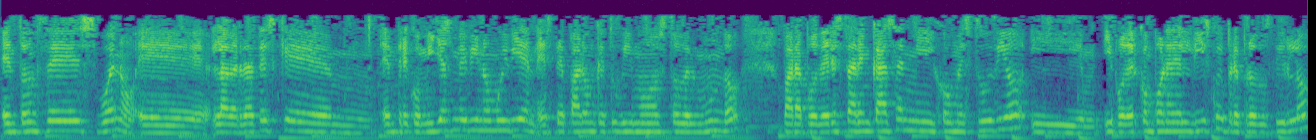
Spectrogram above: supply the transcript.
Entonces, bueno, la verdad es que, mm, entre comillas, me vino muy bien este parón que tuvimos todo el mundo para poder estar en casa en mi home studio y poder componer el disco y preproducirlo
